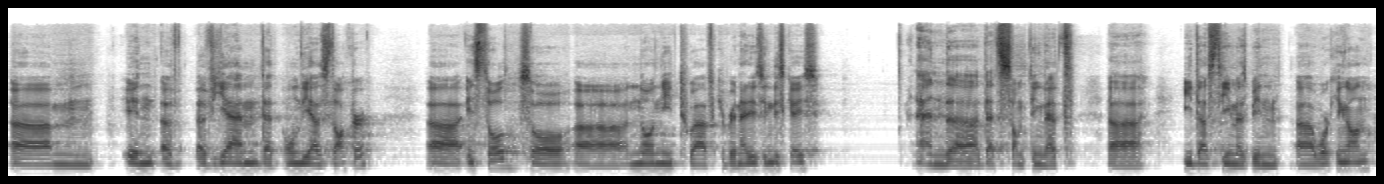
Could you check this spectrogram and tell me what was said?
um, in a, a VM that only has Docker uh, installed, so uh, no need to have Kubernetes in this case. And uh, that's something that uh, Ida's team has been uh, working on.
